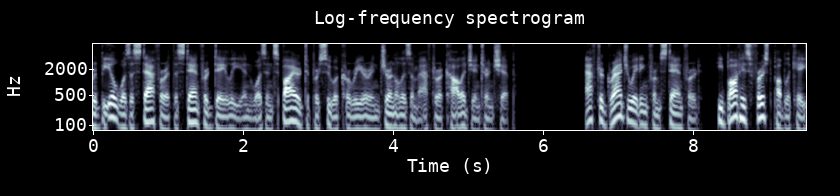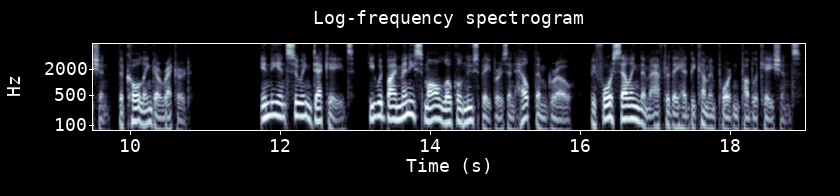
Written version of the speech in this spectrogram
Rebele was a staffer at the Stanford Daily and was inspired to pursue a career in journalism after a college internship. After graduating from Stanford, he bought his first publication, the Coalinga Record. In the ensuing decades, he would buy many small local newspapers and help them grow, before selling them after they had become important publications.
